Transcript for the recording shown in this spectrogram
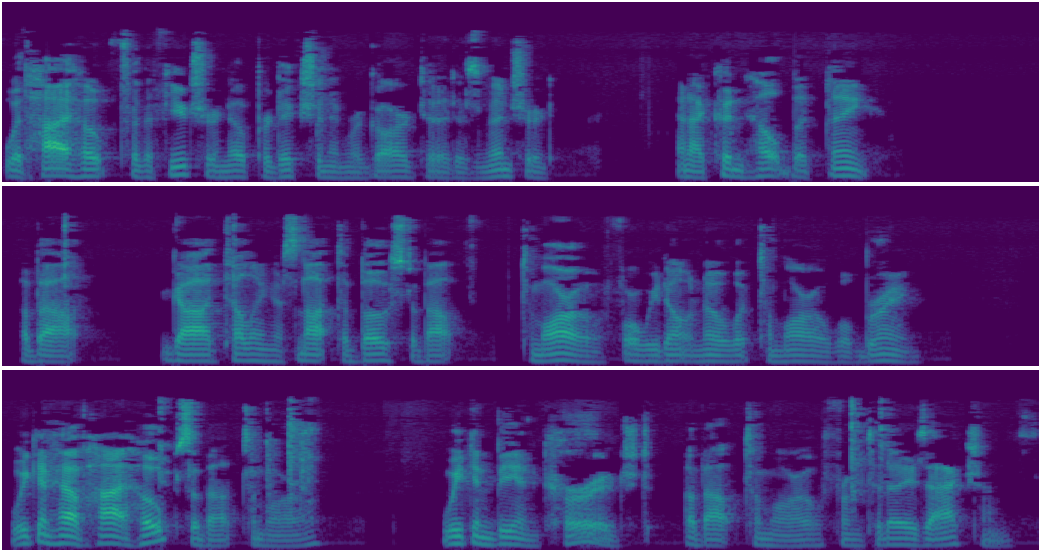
With high hope for the future, no prediction in regard to it is ventured. And I couldn't help but think about God telling us not to boast about tomorrow, for we don't know what tomorrow will bring. We can have high hopes about tomorrow. We can be encouraged about tomorrow from today's actions,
